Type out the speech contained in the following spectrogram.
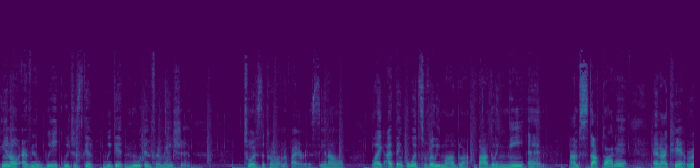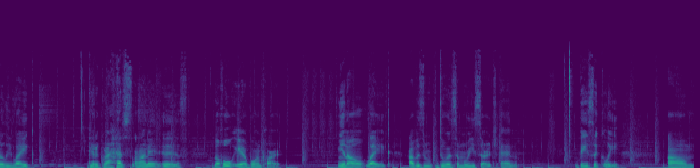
you know, every week we just get we get new information towards the coronavirus, you know? Like I think what's really mind boggling me and I'm stuck on it and I can't really like get a grasp on it is the whole airborne part you know, like I was doing some research and basically, um,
